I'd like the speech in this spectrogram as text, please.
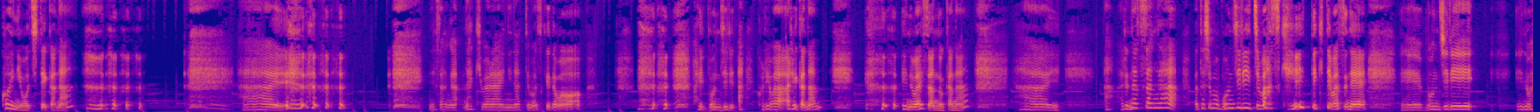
恋に落ちてかな？はい。皆さんが泣き笑いになってますけども。はい、ぼんじり。あ、これはあれかな ?NY さんのかな？はい。あ、春夏さんが、私もぼんじり一番好きって来てますね。えー、ぼんじり、NY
